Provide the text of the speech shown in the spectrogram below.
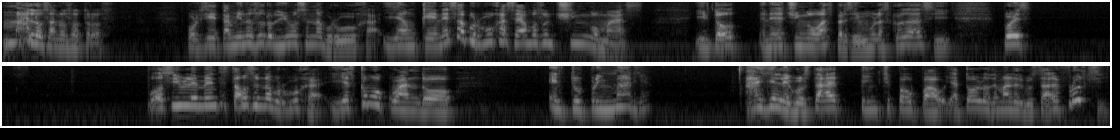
malos a nosotros. Porque también nosotros vivimos en una burbuja. Y aunque en esa burbuja seamos un chingo más, y todo en ese chingo más percibimos las cosas y pues posiblemente estamos en una burbuja. Y es como cuando en tu primaria a alguien le gustaba el pinche Pau Pau y a todos los demás les gustaba el Fruitsy.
